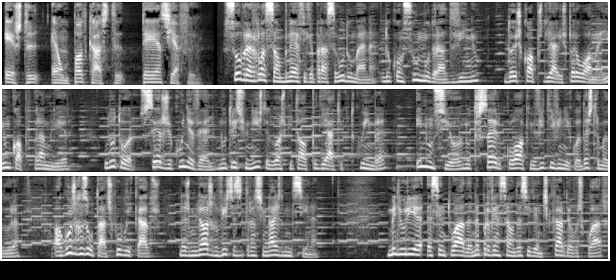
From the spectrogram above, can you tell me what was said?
Este é um podcast TSF. Sobre a relação benéfica para a saúde humana do consumo moderado de vinho, dois copos diários para o homem e um copo para a mulher, o Dr. Sérgio Cunha Velho, nutricionista do Hospital Pediátrico de Coimbra, enunciou no terceiro colóquio vitivinícola da Extremadura alguns resultados publicados nas melhores revistas internacionais de medicina. Melhoria acentuada na prevenção de acidentes cardiovasculares,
